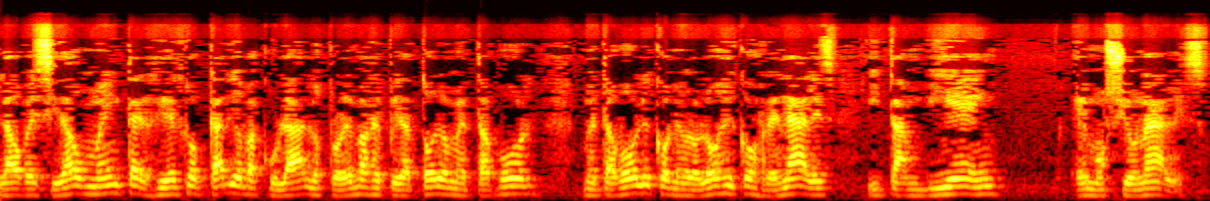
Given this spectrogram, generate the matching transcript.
la obesidad aumenta el riesgo cardiovascular, los problemas respiratorios, metabólicos, neurológicos, renales y también emocionales.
